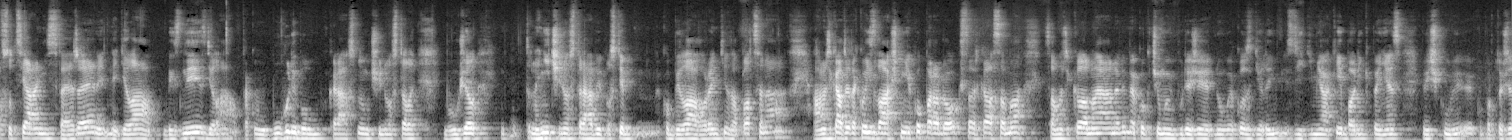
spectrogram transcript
v sociální sféře, ne, nedělá biznis, dělá takovou bůhlivou krásnou činnost, ale bohužel to není činnost, která by prostě jako byla horentně zaplacená. A ona říká, to je takový zvláštní jako paradox, a říkala sama, sama říkala, no já nevím, jako k čemu bude, že jednou jako sdělím, sdílím nějaký balík peněz, když kvůli, jako protože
